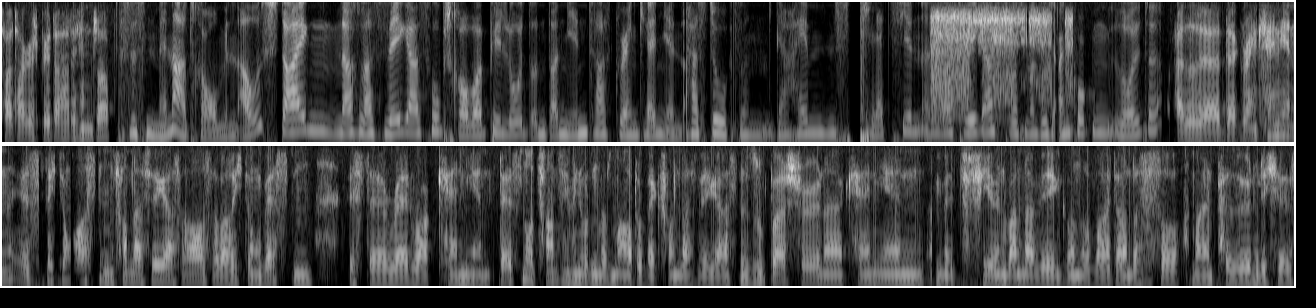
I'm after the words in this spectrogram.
Zwei Tage später hatte ich einen Job. Das ist ein Männertraum. Ein Aussteigen nach Las Vegas, Hubschrauberpilot und dann jeden Tag Grand Canyon. Hast du so ein geheimes Plätzchen in Las Vegas, was man sich angucken sollte? Also der, der Grand Canyon ist Richtung Osten von Las Vegas aus, aber Richtung Westen ist der Red Rock Canyon. Der ist nur 20 Minuten mit dem Auto weg von Las Vegas. Ein super schöner Canyon mit vielen Wanderwegen und so weiter. Und das ist so mein persönliches,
